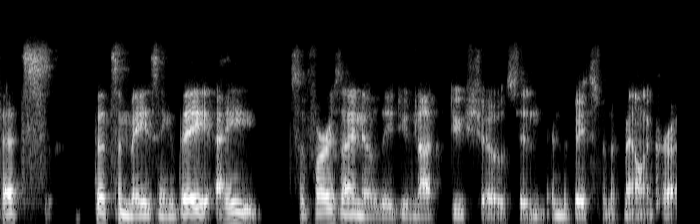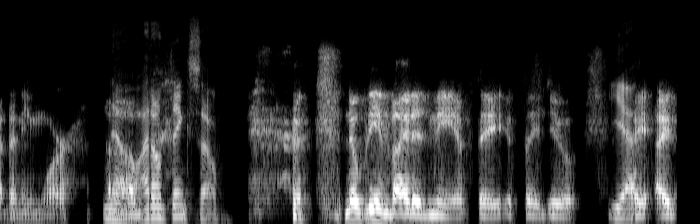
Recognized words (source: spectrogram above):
That's that's amazing. They I so far as I know, they do not do shows in, in the basement of Mallinckrodt anymore. No, Um, I don't think so. nobody invited me if they if they do. Yeah, I, I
